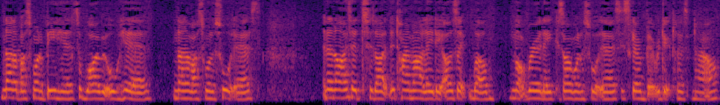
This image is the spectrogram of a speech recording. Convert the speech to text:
none of us want to be here, so why are we all here? None of us want to sort this. And then I said to like the timeout lady, I was like, well, not really, because I want to sort this. It's getting a bit ridiculous now.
